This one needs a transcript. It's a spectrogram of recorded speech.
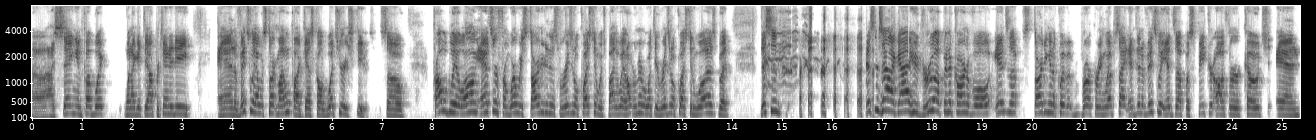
Uh, I sing in public when I get the opportunity. And eventually I would start my own podcast called What's Your Excuse? So, probably a long answer from where we started in this original question, which, by the way, I don't remember what the original question was, but this is this is how a guy who grew up in a carnival ends up starting an equipment brokering website and then eventually ends up a speaker, author, coach, and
